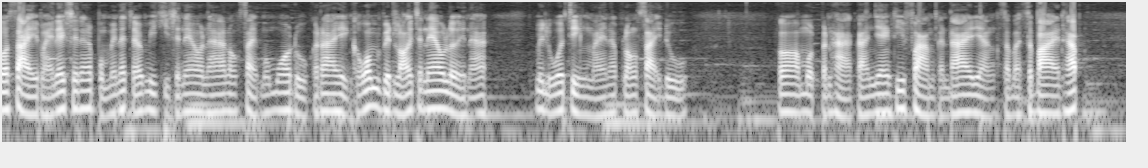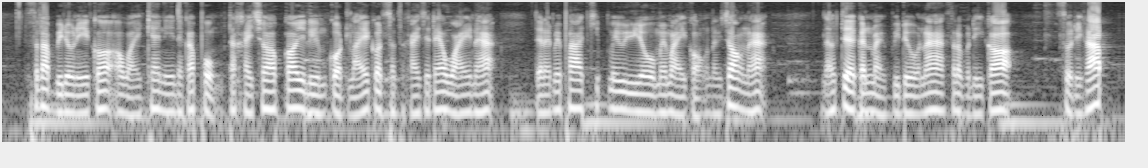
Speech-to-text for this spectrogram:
ตัวใส่หมายเลข channel ผมไม่แน่ใจว่ามีกี่ channel นะฮะลองใส่มั่วๆดูก็ได้เห็นเขาว่ามันเป็นร้อย channel เลยนะ ไม่รู้ว่าจริงไหมนะครับ ลองใส่ดู ก็หมดปัญหาการแย่งที่ฟาร์มกันได้อย่างสบายๆนะครับ สำหรับวิดีโอนี้ก็เอาไว้แค่นี้นะครับผม ถ้าใครชอบก็อย่าลืมกดไลค์ กด subscribe ชแนลไว้นะฮะ จะได้ไม่พลาดคลิปวิดีโอใหม่ๆของทางช่องนะฮะ แล้วเจอกันใหม่วิดีโอหน้าสำหรับวันนี้ก็ สวัสดีครับ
